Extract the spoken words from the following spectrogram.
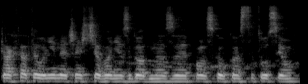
traktaty unijne częściowo niezgodne z polską konstytucją.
